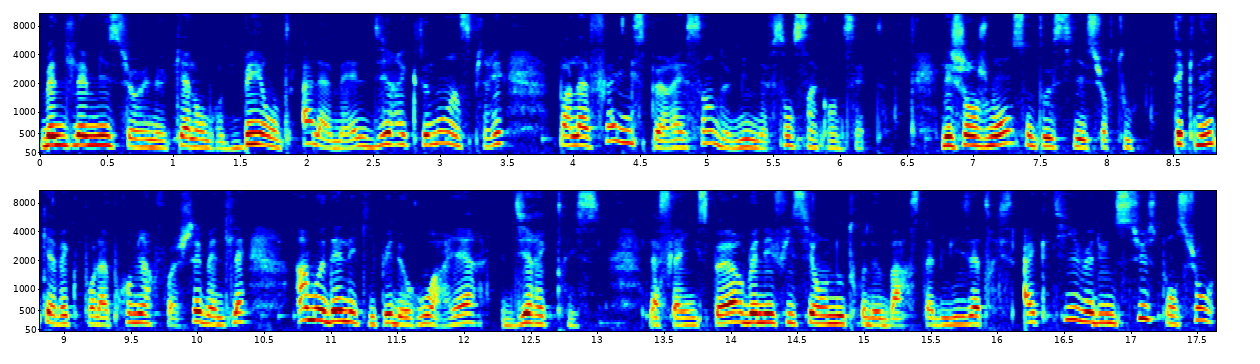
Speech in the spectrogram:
Bentley mise sur une calandre béante à lamelles directement inspirée par la Flying Spur S1 de 1957. Les changements sont aussi et surtout techniques avec pour la première fois chez Bentley un modèle équipé de roues arrière directrices. La Flying Spur bénéficie en outre de barres stabilisatrices actives et d'une suspension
